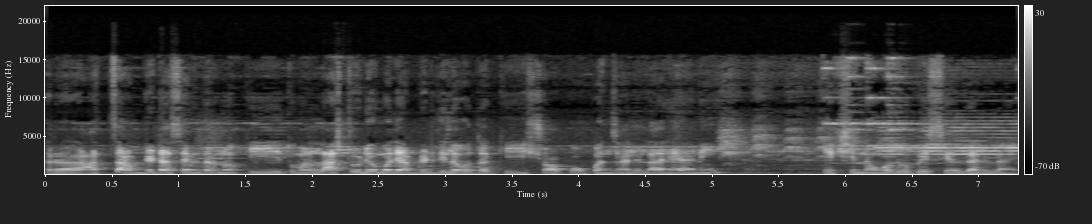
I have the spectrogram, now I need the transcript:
तर आजचा अपडेट असं आहे मित्रांनो की तुम्हाला लास्ट व्हिडिओमध्ये अपडेट दिलं होतं की शॉप ओपन झालेलं आहे आणि एकशे नव्वद रुपये सेल झालेला आहे.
